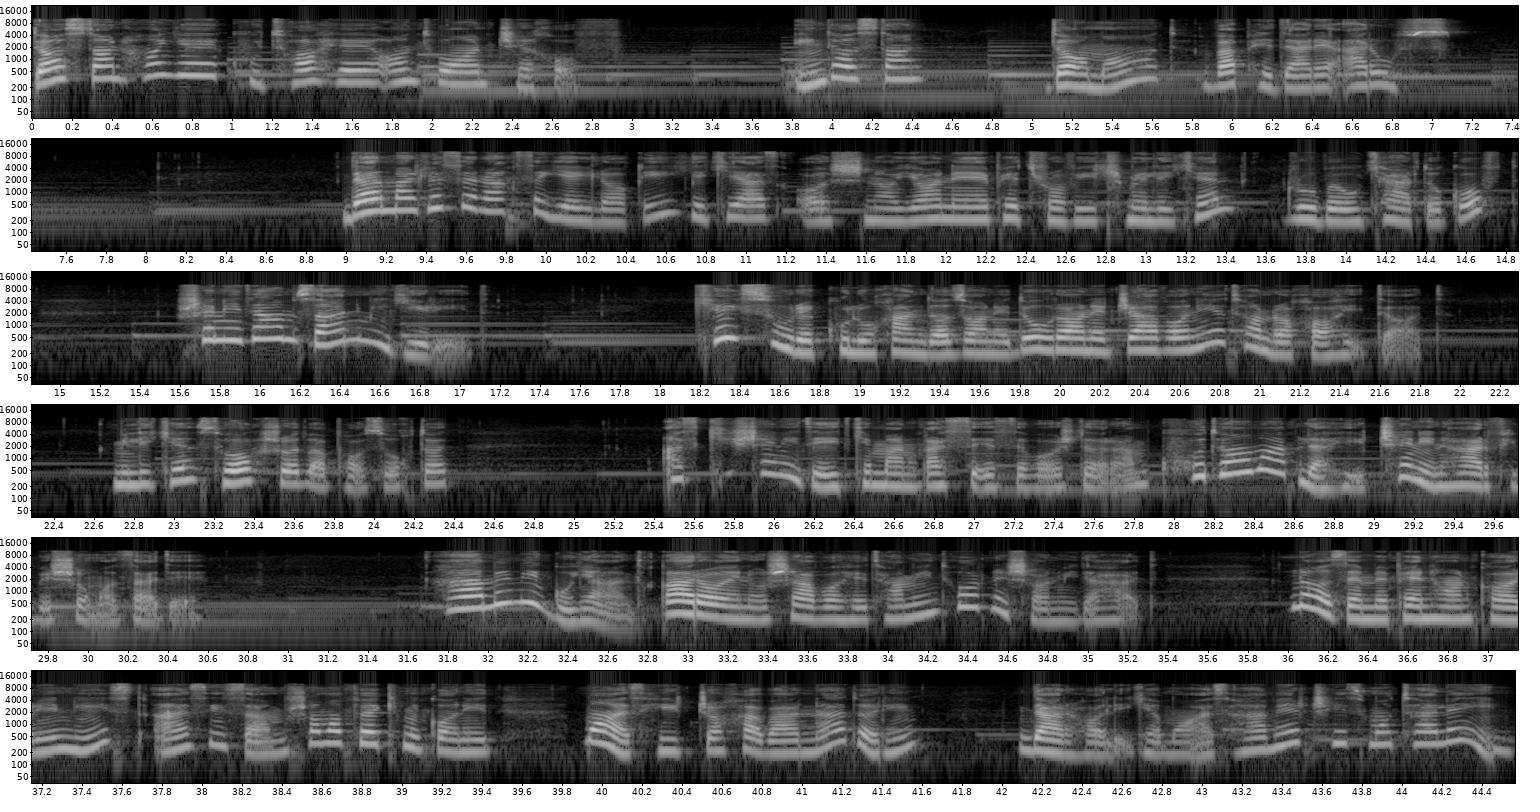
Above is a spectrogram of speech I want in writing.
داستانهای کوتاه آنتوان چخوف. این داستان داماد و پدر عروس. در مجلس رقص ییلاقی یکی از آشنایان پتروویچ ملیکن رو به او کرد و گفت شنیدم زن می‌گیرید. کی سور کلوخندازان دوران جوانیتان را خواهید داد؟ میلیکن سرخ شد و پاسخ داد از کی شنیده اید که من قصد ازدواج دارم؟ کدام ابلهی چنین حرفی به شما زده؟ همه می‌گویند قرائن و شواهد همینطور نشان می‌دهد. لازم به پنهان کاری نیست عزیزم شما فکر می‌کنید ما از هیچ جا خبر نداریم در حالی که ما از همه چیز مطلعیم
